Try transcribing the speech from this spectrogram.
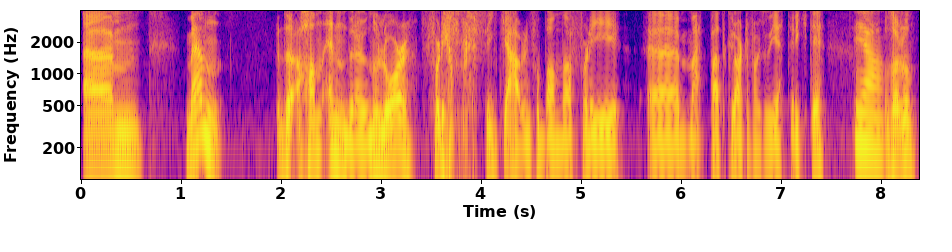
Um, men det, han endra jo noe law fordi han ble så jævlig forbanna fordi uh, MatPat klarte faktisk å gjette riktig. Ja. Og så er det sånn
